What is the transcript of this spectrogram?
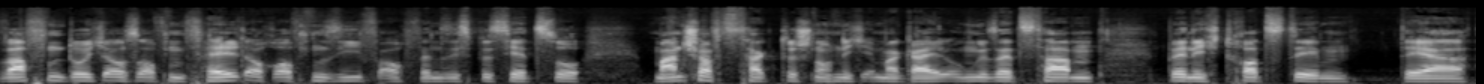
Waffen durchaus auf dem Feld, auch offensiv, auch wenn sie es bis jetzt so mannschaftstaktisch noch nicht immer geil umgesetzt haben, bin ich trotzdem der,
